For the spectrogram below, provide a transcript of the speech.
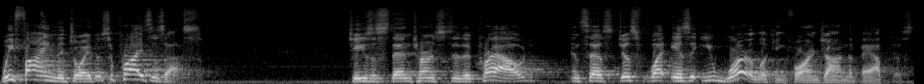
we find the joy that surprises us. Jesus then turns to the crowd and says, Just what is it you were looking for in John the Baptist?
